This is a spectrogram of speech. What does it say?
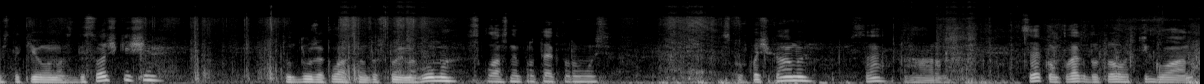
Ось такі у нас дисочки ще. Тут дуже класна достойна гума з класним протектором ось. З ковпачками. Все гарно. Це комплект до того Тігуана.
